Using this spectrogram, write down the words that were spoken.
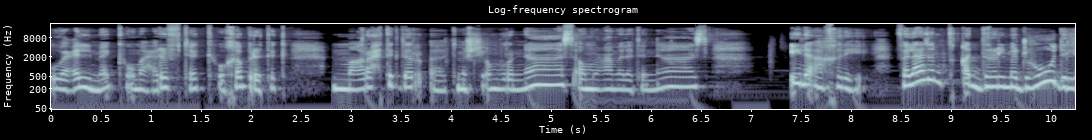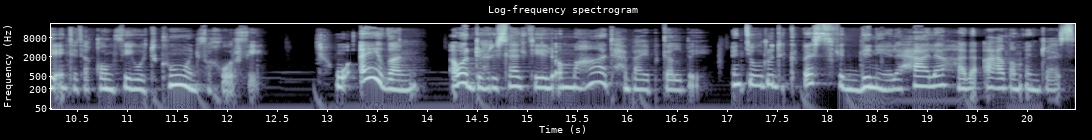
وعلمك ومعرفتك وخبرتك ما راح تقدر آه، تمشي أمور الناس أو معاملة الناس إلى آخره. فلازم تقدر المجهود اللي أنت تقوم فيه وتكون فخور فيه. وأيضا أوجه رسالتي للأمهات حبايب قلبي. أنت وجودك بس في الدنيا لحالة هذا أعظم إنجاز.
